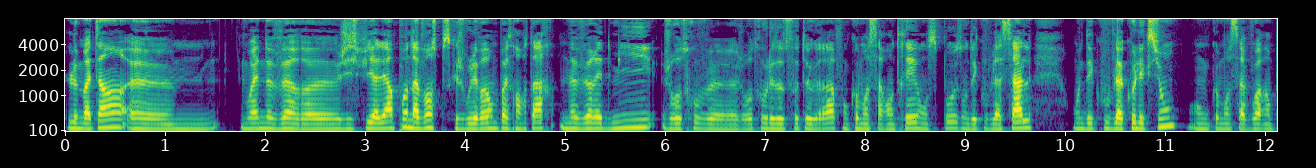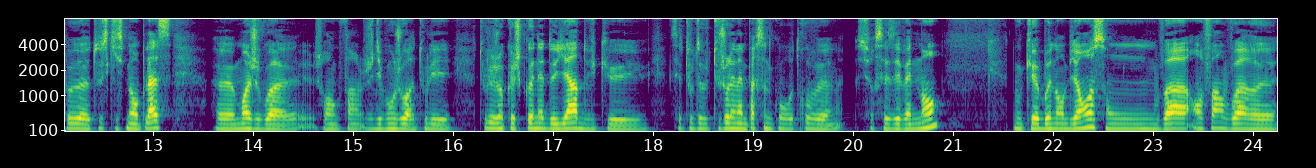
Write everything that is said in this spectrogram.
le matin, euh, ouais, 9h, euh, j'y suis allé un peu en avance parce que je voulais vraiment pas être en retard. 9h30, je retrouve, je retrouve les autres photographes, on commence à rentrer, on se pose, on découvre la salle, on découvre la collection, on commence à voir un peu tout ce qui se met en place. Euh, moi, je vois, je, enfin, je dis bonjour à tous les, tous les gens que je connais de Yard, vu que c'est toujours les mêmes personnes qu'on retrouve euh, sur ces événements. Donc, euh, bonne ambiance. On va enfin voir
